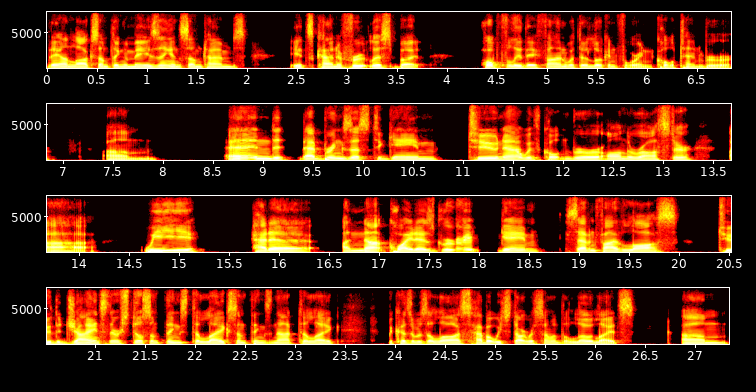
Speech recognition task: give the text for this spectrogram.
they unlock something amazing and sometimes it's kind of fruitless but hopefully they find what they're looking for in Colten Brewer. Um, and that brings us to game two now with Colten Brewer on the roster. Uh, we had a a not quite as great game, seven five loss to the Giants. There were still some things to like, some things not to like. Because it was a loss, how about we start with some of the lowlights? Um,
